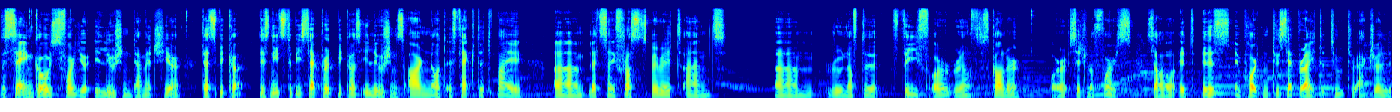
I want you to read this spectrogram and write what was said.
the same goes for your illusion damage here. That's because this needs to be separate because illusions are not affected by, um, let's say, Frost Spirit and um, Rune of the Thief or Rune of the Scholar or Sigil of Force. So it, is important to separate the two to actually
